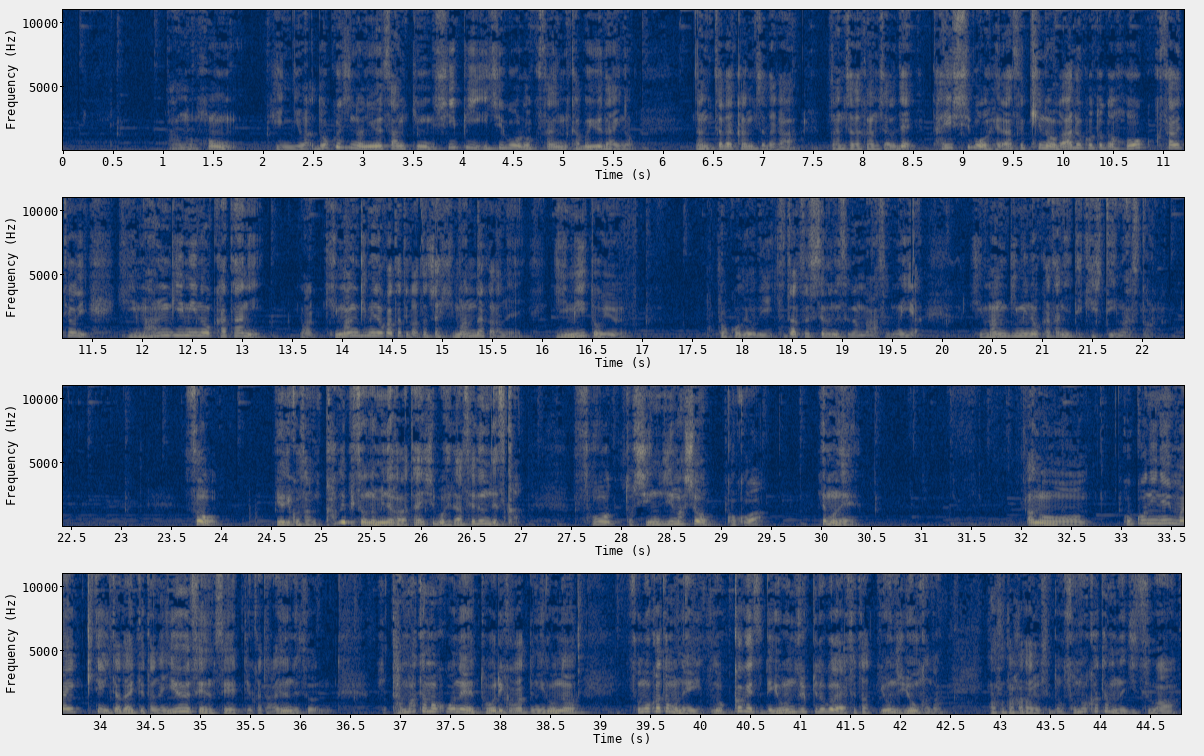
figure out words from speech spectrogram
あの、本品には、独自の乳酸菌 CP1563 株由来のなんちゃらかんちゃらが、なんちゃらかんちゃらで体脂肪を減らす機能があることが報告されており、肥満気味の方に、まあ、肥満気味の方っていうか私は肥満だからね、気味というところより逸脱してるんですけど、まあ、それもいいや。肥満気味の方に適していますと。そう。ゆりこさん、カルピスを飲みながら体脂肪減らせるんですか？そうと信じましょう、ここは。でもね、あのー、ここにね、前来ていただいてたね、ゆう先生っていう方がいるんですよ。たまたまこうね、通りかかってね、いろんな、その方もね、6ヶ月で40キロぐらい痩せた、44かな？痩せた方なんですけど、その方もね、実は、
